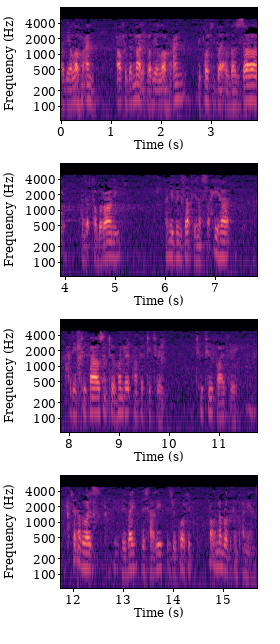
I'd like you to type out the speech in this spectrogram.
Radiallahu an Auf ibn Malik radiallahu an reported by Al-Bazzar and Al-Tabarani. And he brings that in As-Sahiha hadith 2253 2253 so in other words the, this hadith is reported from a number of the companions.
